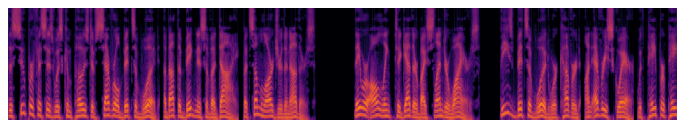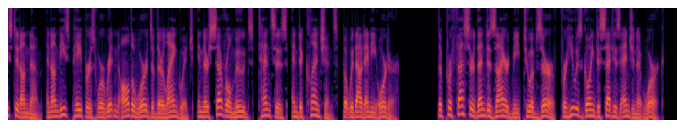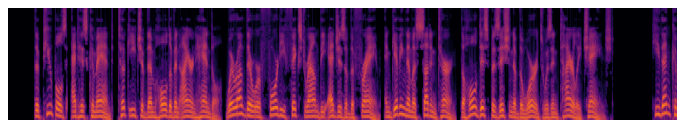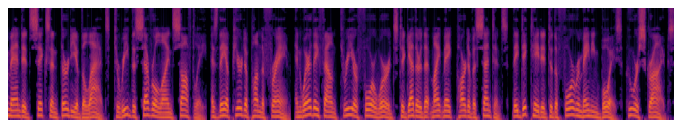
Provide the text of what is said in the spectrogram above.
The superficies was composed of several bits of wood, about the bigness of a die, but some larger than others. They were all linked together by slender wires. These bits of wood were covered, on every square, with paper pasted on them, and on these papers were written all the words of their language, in their several moods, tenses, and declensions, but without any order. The professor then desired me to observe, for he was going to set his engine at work. The pupils, at his command, took each of them hold of an iron handle, whereof there were forty fixed round the edges of the frame, and giving them a sudden turn, the whole disposition of the words was entirely changed. He then commanded six and thirty of the lads, to read the several lines softly, as they appeared upon the frame, and where they found three or four words together that might make part of a sentence, they dictated to the four remaining boys, who were scribes.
